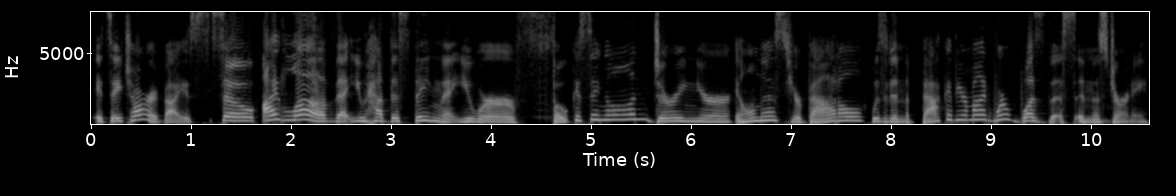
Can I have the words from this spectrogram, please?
it's HR advice. So I love that you had this thing that you were focusing on during your illness, your battle. Was it in the back of your mind? Where was this in this journey?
